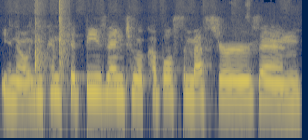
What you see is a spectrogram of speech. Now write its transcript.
you know you can fit these into a couple semesters and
